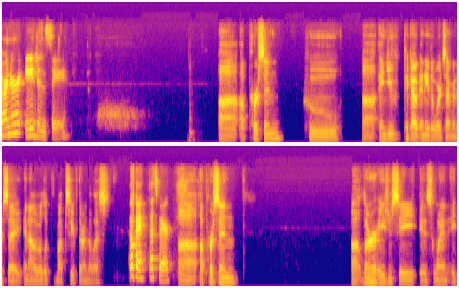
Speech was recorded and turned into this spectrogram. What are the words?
Learner agency. uh, a person who Uh, and you pick out any of the words I'm going to say, and I will look them up to see if they're on the list. Okay, that's fair. Uh, a person, uh, learner agency is when a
